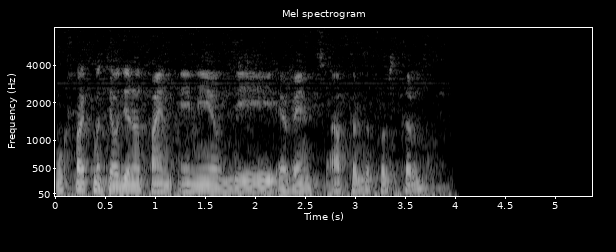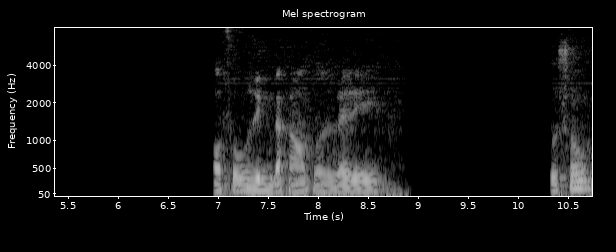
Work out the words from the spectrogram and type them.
Looks like Matteo didn't find any of the events after the first turn. Also losing the hound was very crucial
